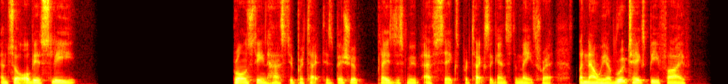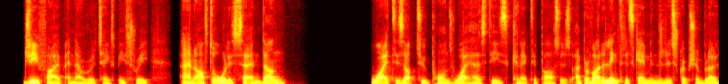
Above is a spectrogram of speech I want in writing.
And so obviously Bronstein has to protect his bishop, plays this move f6, protects against the mate threat. But now we have rook takes b5, g5 and now rook takes b3 and after all is said and done white is up two pawns white has these connected passes i provide a link to this game in the description below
